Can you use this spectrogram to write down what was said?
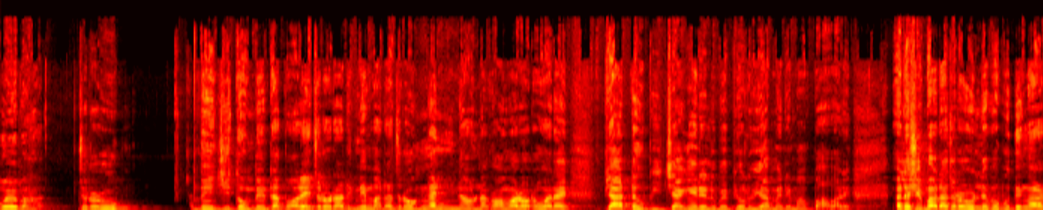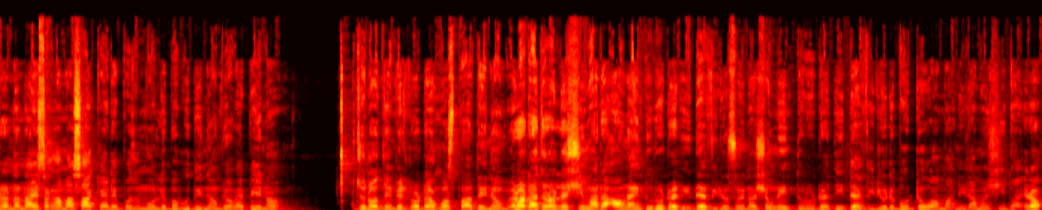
ဘွဲပါကျွန်တော်တို့အသင်းကြီးသုံးသင်းတက်သွားတယ်ကျွန်တော်ဒါဒီနေ့မှတော့ကျွန်တော်ငှက်ညီနောင်နှစ်ကောင်ကတော့တော့တိုင်းပြတုတ်ပြီးကြံခဲ့တယ်လို့ပဲပြောလို့ရမယ်ဒီမှာပါပါတယ်အဲ့လက်ရှိမှာတော့ကျွန်တော်တို့လီဗာပူးသင်းကတော့နာနိုင်15မှာစခဲ့တဲ့ပုံစံမျိုးလီဗာပူးသင်းကြောင့်ပြောမယ်ပြီးတော့ ကျွန်တော်သင်ပြတော့တန်ဟော့စပါတင်ကြောင်းအဲ့တော့ဒါကျွန်တော်လက်ရှိမှာဒါအွန်လိုင်းသူတို့အတွက်တီးတဲ့ဗီဒီယိုဆိုရင်တော့ရှုံးနေသူတို့အတွက်တီးတဲ့ဗီဒီယိုတစ်ပုတ်ထုတ်အောင်မှအနေထားမှရှိသွားအဲ့တော့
